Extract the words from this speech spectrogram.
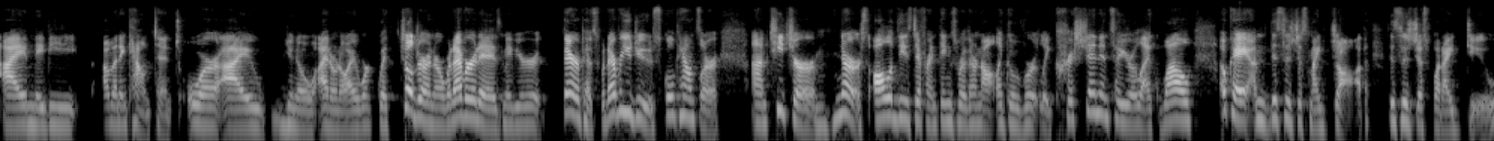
I maybe I'm an accountant or I, you know, I don't know, I work with children or whatever it is. Maybe you're therapist, whatever you do, school counselor, um, teacher, nurse, all of these different things where they're not like overtly Christian. And so you're like, well, okay, I'm, this is just my job. This is just what I do.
